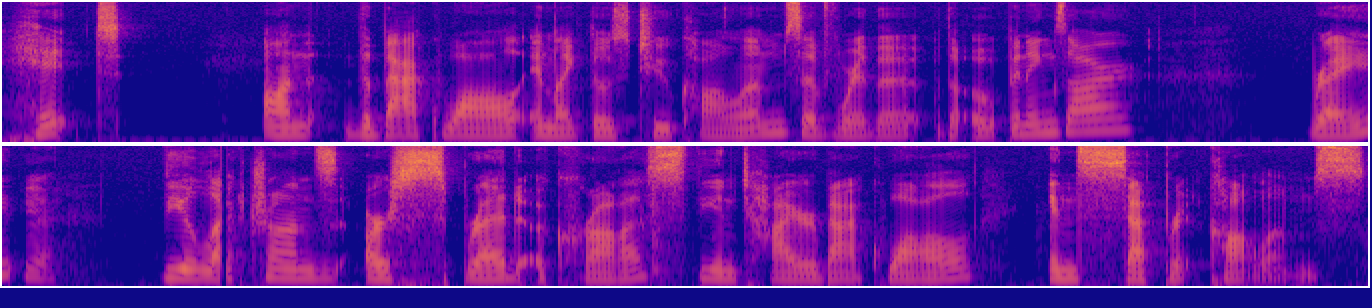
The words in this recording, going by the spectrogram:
hit on the back wall in like those two columns of where the, the openings are, right? Yeah. The electrons are spread across the entire back wall in separate columns.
